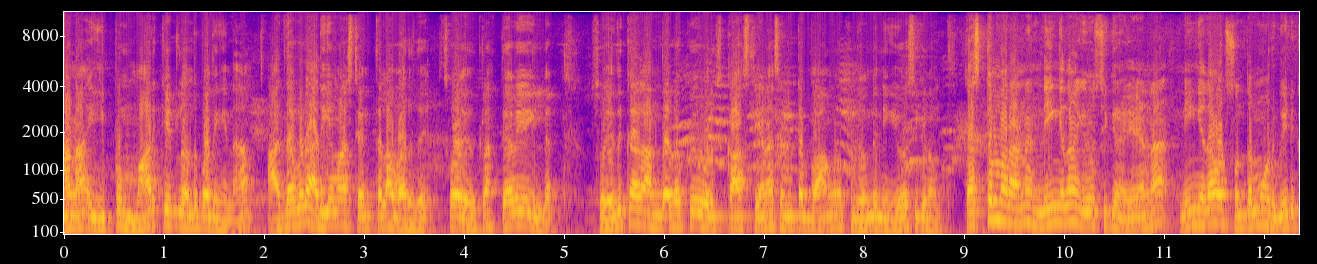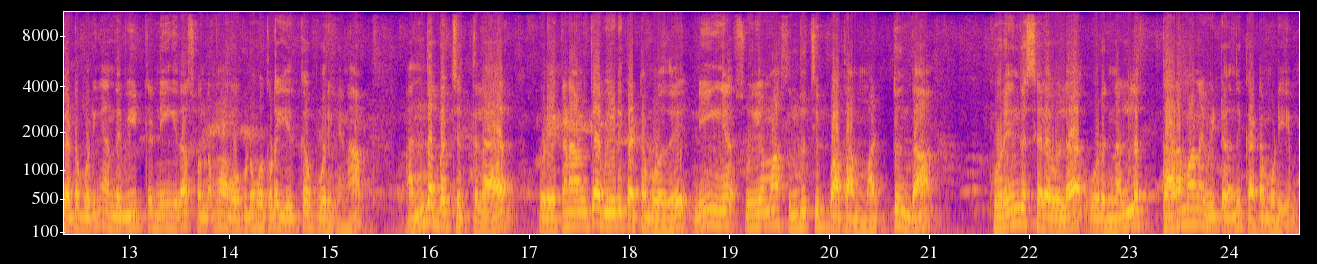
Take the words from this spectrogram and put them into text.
ஆனால் இப்போ மார்க்கெட்டில் வந்து பார்த்தீங்கன்னா அதை விட அதிகமான ஸ்ட்ரென்த்தெல்லாம் வருது. ஸோ இதுக்கெல்லாம் தேவையே இல்லை. ஸோ எதுக்காக அந்த அளவுக்கு ஒரு காஸ்ட்லியான சிமெண்ட்டை வாங்கணும் கொஞ்சம் வந்து நீங்கள் யோசிக்கணும். கஸ்டமரான நீங்கள் தான் யோசிக்கணும். ஏன்னா நீங்கள் தான் ஒரு சொந்தமாக ஒரு வீடு கட்ட போகிறீங்க அந்த வீட்டில் நீங்கள் தான் சொந்தமாக உங்கள் குடும்பத்தோட இருக்க போகிறீங்கன்னா அந்த பட்சத்தில் ஒரு எக்கனாமிக்காக வீடு கட்டும்போது நீங்கள் சுயமாக சிந்திச்சு பார்த்தா மட்டும்தான் குறைந்த செலவில் ஒரு நல்ல தரமான வீட்டை வந்து கட்ட முடியும்.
